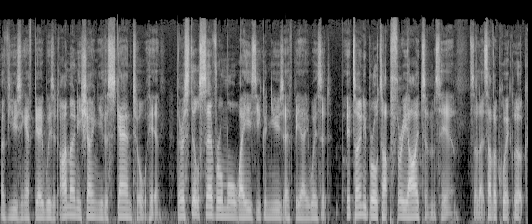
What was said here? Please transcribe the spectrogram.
of using FBA Wizard. I'm only showing you the scan tool here. There are still several more ways you can use FBA Wizard. It's only brought up three items here. So let's have a quick look.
